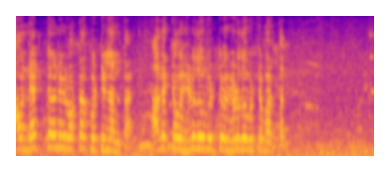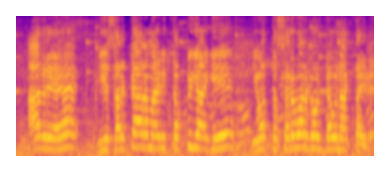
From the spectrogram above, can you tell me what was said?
ಅವ್ನ ನೆಟ್ಟವನಿಗೆ ರೊಕ್ಕ ಕೊಟ್ಟಿಲ್ಲ ಅಂತ ಅದಕ್ಕೆ ಅವ್ನು ಹಿಡಿದು ಬಿಟ್ಟು ಹಿಡಿದು ಬಿಟ್ಟು ಮಾಡ್ತಾನೆ ಆದರೆ ಈ ಸರ್ಕಾರ ಮಾಡಿ ತಪ್ಪಿಗಾಗಿ ಇವತ್ತು ಸರ್ವರ್ಗಳು ಡೌನ್ ಆಗ್ತಾ ಇದೆ.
